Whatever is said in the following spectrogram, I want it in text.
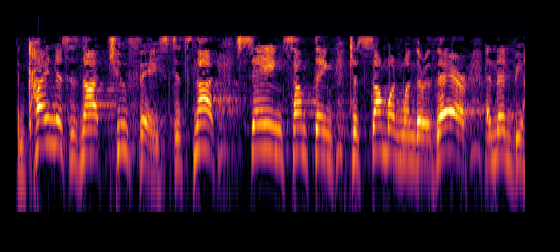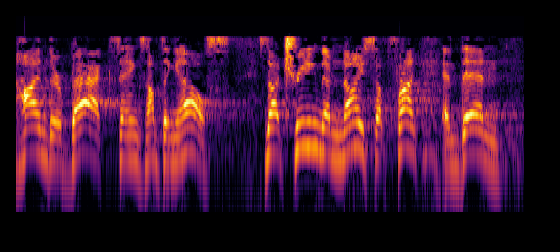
And kindness is not two faced. It's not saying something to someone when they're there and then behind their back saying something else. It's not treating them nice up front and then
